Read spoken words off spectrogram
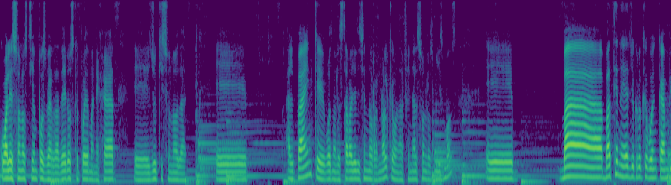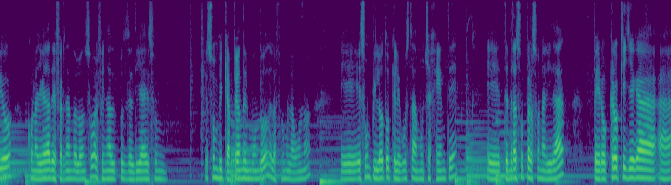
cuáles son los tiempos verdaderos que puede manejar eh, Yuki Tsunoda. Eh, Alpine, que bueno, lo estaba yo diciendo Renault, que bueno, al final son los mismos. Eh, va, va, a tener, yo creo que buen cambio con la llegada de Fernando Alonso. Al final pues, del día es un, es un bicampeón del mundo de la Fórmula 1. es un piloto que le gusta a mucha gente. tendrá su personalidad pero creo que llega a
